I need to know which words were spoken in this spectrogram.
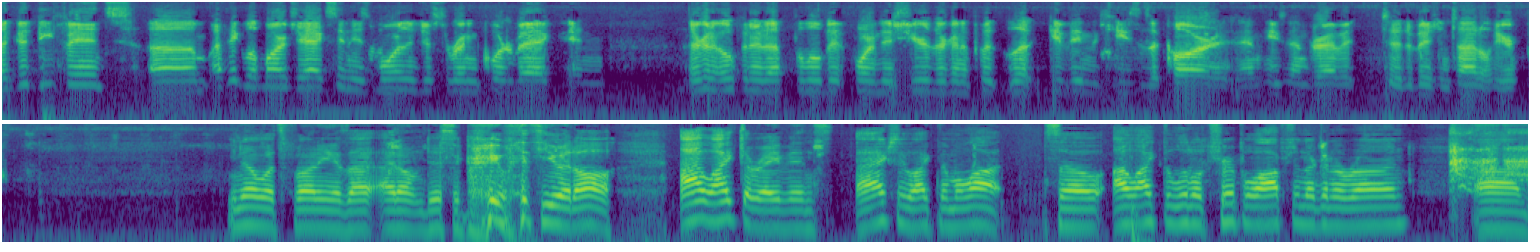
a good defense. Um, I think Lamar Jackson is more than just a running quarterback, and they're going to open it up a little bit for him this year. They're going to put let, give him the keys to the car, and he's going to drive it to a division title here. You know what's funny is I, I don't disagree with you at all. I like the Ravens. I actually like them a lot. So I like the little triple option they're going to run. Um,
